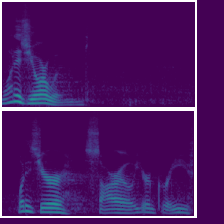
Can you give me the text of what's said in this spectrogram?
What is your wound? What is your sorrow, your grief?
